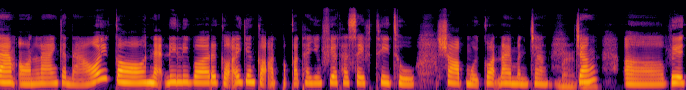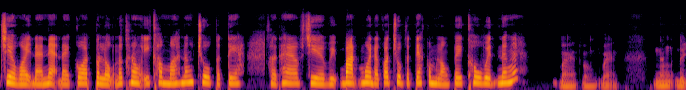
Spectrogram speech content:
តាមអនឡាញក៏ដោយក៏អ្នក deliver ឬក៏អីយើងក៏អត់ប្រកាសថាយើង feel ថា safety to shop មួយគាត់ដែរមិនចឹងអញ្ចឹងអឺវាជាអ្វីដែលអ្នកដែលគាត់ប្រឡូកនៅក្នុង e-commerce ហ្នឹងជួបប្រទះគាត់ថាជាវិបត្តិមួយដែលគាត់ជួបប្រទះកំឡុងពេល covid ហ្នឹងណាបាទបងបាទនឹងដូច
